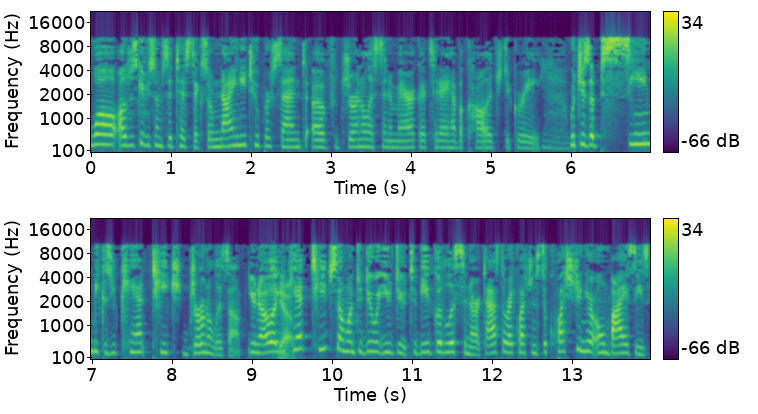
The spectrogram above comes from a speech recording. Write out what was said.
Well, I'll just give you some statistics. So 92% of journalists in America today have a college degree, hmm. which is obscene because you can't teach journalism. You know, like Yeah. you can't teach someone to do what you do, to be a good listener, to ask the right questions, to question your own biases,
